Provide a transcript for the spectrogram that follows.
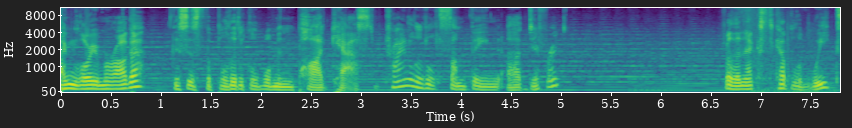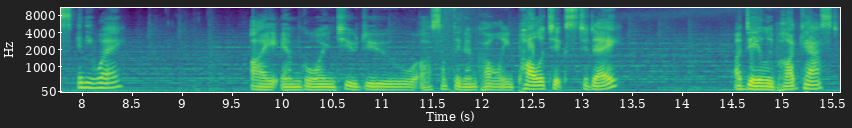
I'm Gloria Moraga. This is the Political Woman Podcast. I'm trying a little something uh, different for the next couple of weeks, anyway. I am going to do uh, something I'm calling Politics Today, a daily podcast.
